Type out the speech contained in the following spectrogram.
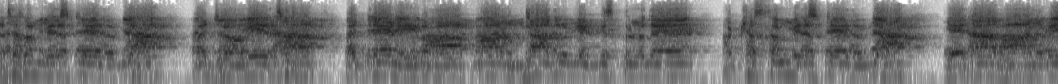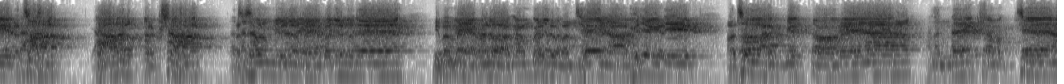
रथसंविदश्चेतव्यः वज्रो वीरसः वज्रेणैव पाप्मानम् भ्रातुर्यज्ञस्पृणुते अक्षः संविदश्चेतव्यः एतावानवीरसः यावत्पक्षः रथसंविदमेव चुनुते इममेव लोकम् पशुमध्येनाभिजयति अथो अग्निष्टोमेन अन्तरिक्षमुख्येन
